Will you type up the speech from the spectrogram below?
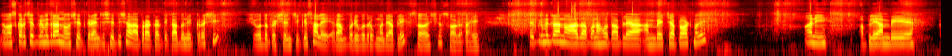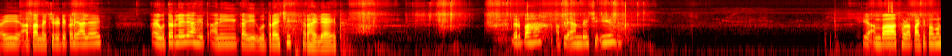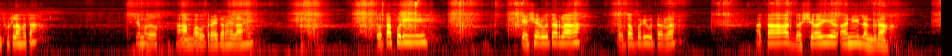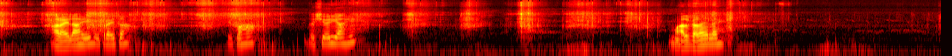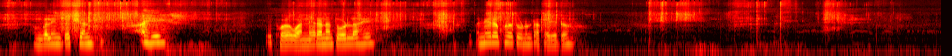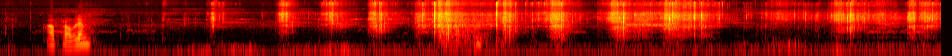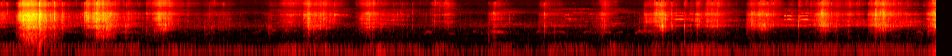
नमस्कार शेतकरी मित्रांनो शेतकऱ्यांची शेतीशाळा प्राकृतिक आधुनिक कृषी शोध प्रशिक्षण चिकित्सालय रामपुरी बुद्रुकमध्ये आपले सहर्ष स्वागत आहे. शेतकरी मित्रांनो आज आपण आहोत आपल्या आंब्याच्या प्लॉटमध्ये. आणि आपले आंबे काही आता मॅच्युरिटीकडे आले आहेत काही उतरलेले आहेत आणि काही उतरायची राहिले आहेत. तर पहा आपल्या आंब्याची ईल्ड ही आंबा थोडा पाठीमागून फुटला होता. त्यामुळं हा आंबा उतरायचा राहिला आहे. तोतापुरी केशर उतरला तोतापुरी उतरला. आता दशहरी आणि लंगडा हा राहिला आहे उतरायचा. हे पहा दशहरी आहे. माल गळायला आहे फंगल इन्फेक्शन आहे. हे फळ वानेरानं तोडलं आहे. वानेरं फळ तोडून टाकायचं येतं हा प्रॉब्लेम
